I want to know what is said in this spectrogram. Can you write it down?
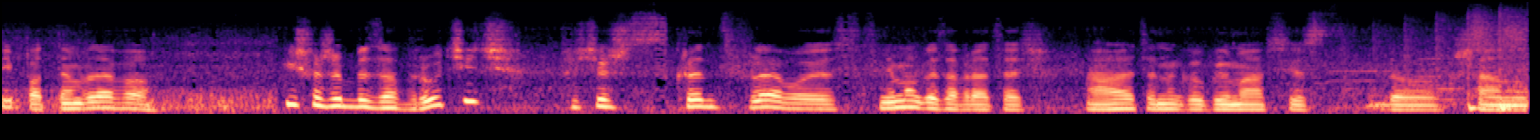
i potem w lewo. Piszę, żeby zawrócić? Przecież skręt w lewo jest, nie mogę zawracać. Ale ten Google Maps jest do chrzanu.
